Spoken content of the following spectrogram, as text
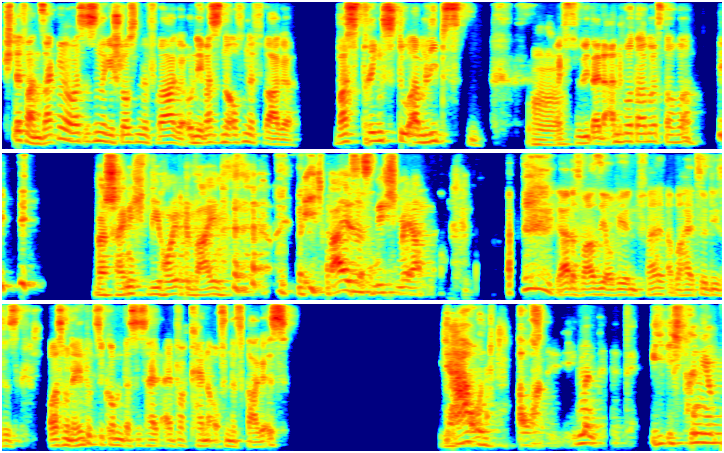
Stefan, sag mir mal, was ist eine geschlossene Frage? Oh nee, was ist eine offene Frage? Was trinkst du am liebsten? Hm. Weißt du, wie deine Antwort damals noch war? Wahrscheinlich wie heute Wein. ich weiß es nicht mehr. Ja, das war sie auf jeden Fall. Aber halt so dieses, aus mal dahinter zu kommen, dass es halt einfach keine offene Frage ist. Ja, und auch, ich, mein, ich, trainiere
